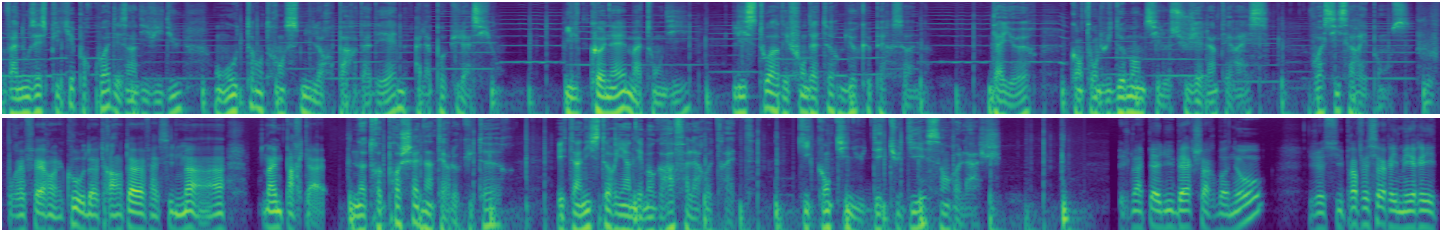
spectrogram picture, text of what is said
va nous expliquer pourquoi des individus ont autant transmis leur part d'ADN à la population. Il connaît, m'a-t-on dit, l'histoire des fondateurs mieux que personne. D'ailleurs, quand on lui demande si le sujet l'intéresse, Voici sa réponse. Je pourrais faire un cours de 30 heures facilement, hein, même par cœur. Notre prochain interlocuteur est un historien démographe à la retraite qui continue d'étudier sans relâche. Je m'appelle Hubert Charbonneau. Je suis professeur émérite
